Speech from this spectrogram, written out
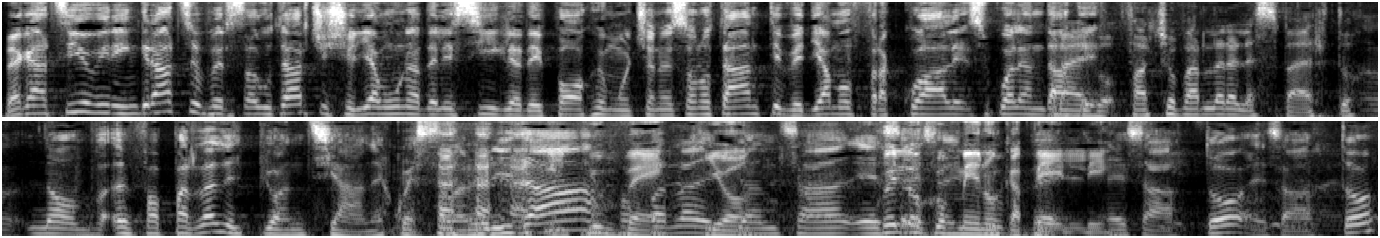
Ragazzi, io vi ringrazio per salutarci. Scegliamo una delle sigle dei Pokémon, ce ne sono tante, vediamo fra quale su quale andate. Prego, faccio parlare l'esperto. No, v- fa parlare il più anziano, questa è la verità. Il più vecchio. anziano- es- Quello es- con meno capelli. esatto, esatto.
